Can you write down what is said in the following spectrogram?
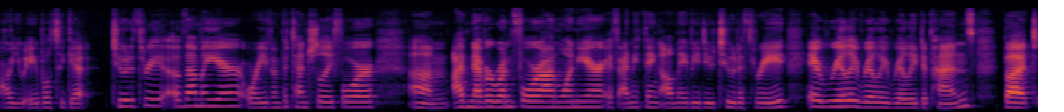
are you able to get two to three of them a year or even potentially four. Um, I've never run four on one year. If anything, I'll maybe do two to three. It really, really, really depends. But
